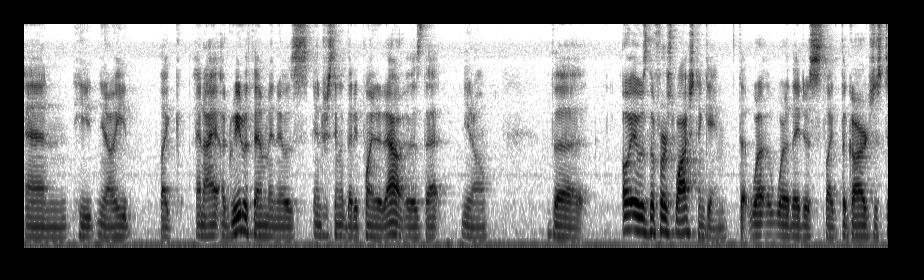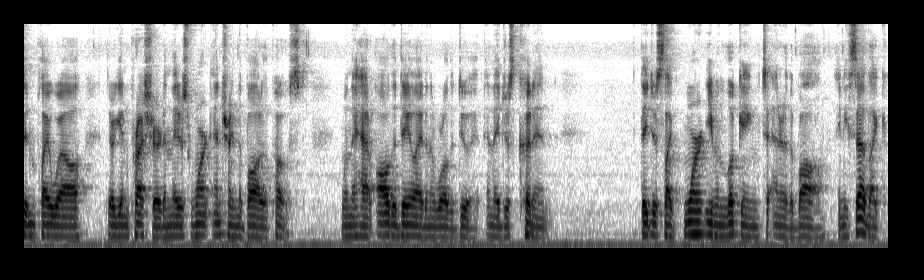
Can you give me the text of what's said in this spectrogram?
and he you know he like and I agreed with him and it was interesting that he pointed out it was that you know the oh it was the first Washington game that where they just like the guards just didn't play well they were getting pressured and they just weren't entering the ball to the post when they had all the daylight in the world to do it and they just couldn't they just like weren't even looking to enter the ball and he said like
